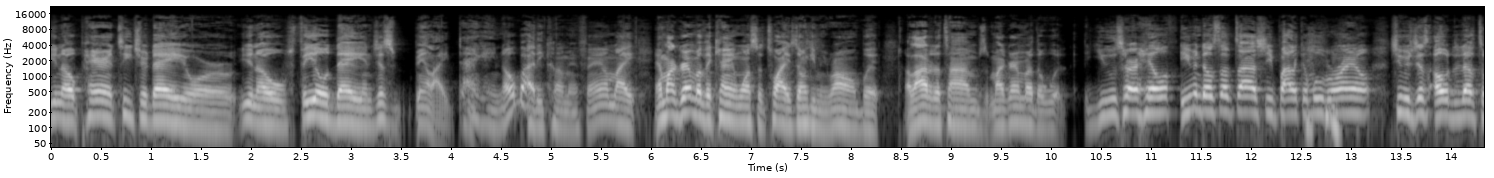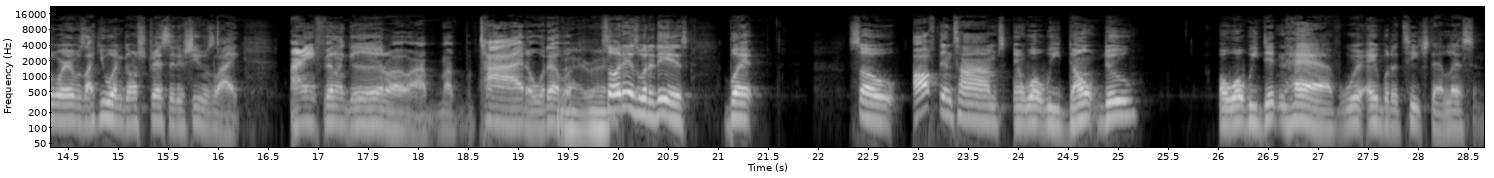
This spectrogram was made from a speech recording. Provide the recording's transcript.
you know, parent teacher day or, you know, field day and just being like, dang, ain't nobody coming, fam. Like, and my grandmother came once or twice, don't get me wrong, but a lot of the times my grandmother would use her health, even though sometimes she probably could move around. She was just old enough to where it was like you wasn't gonna stress it if she was like, I ain't feeling good or I'm tired or whatever. Right, right. So it is what it is. But so oftentimes in what we don't do or what we didn't have, we're able to teach that lesson.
